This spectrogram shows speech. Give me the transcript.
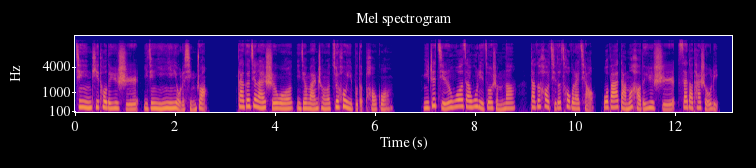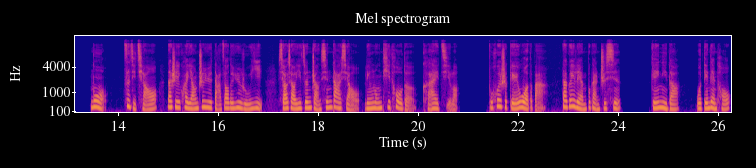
晶莹剔透的玉石已经隐隐有了形状。大哥进来时，我已经完成了最后一步的抛光。你这几日窝在屋里做什么呢？大哥好奇地凑过来瞧，我把打磨好的玉石塞到他手里。莫，自己瞧，那是一块羊脂玉打造的玉如意，小小一尊，掌心大小，玲珑剔透的，可爱极了。不会是给我的吧？大哥一脸不敢置信。给你的，我点点头。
